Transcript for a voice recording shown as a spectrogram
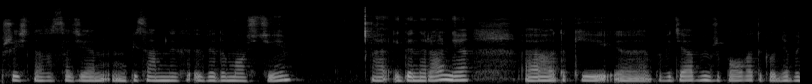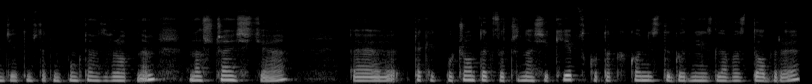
przyjść na zasadzie pisemnych wiadomości. I generalnie taki powiedziałabym, że połowa tygodnia będzie jakimś takim punktem zwrotnym. Na szczęście tak jak początek zaczyna się kiepsko, tak koniec tygodnia jest dla Was dobry.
